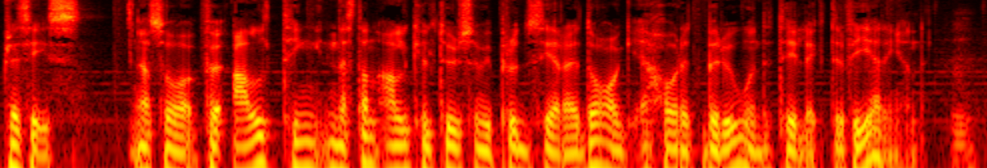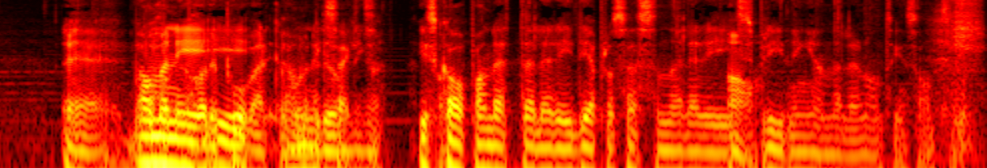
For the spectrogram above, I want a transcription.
Precis. Alltså, för allting, nästan all kultur som vi producerar idag har ett beroende till elektrifieringen. Mm. Eh, Ja, men i, har det i, påverkat ja, våra men exakt. I skapandet eller i idéprocessen eller i Ja. spridningen eller någonting sånt.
